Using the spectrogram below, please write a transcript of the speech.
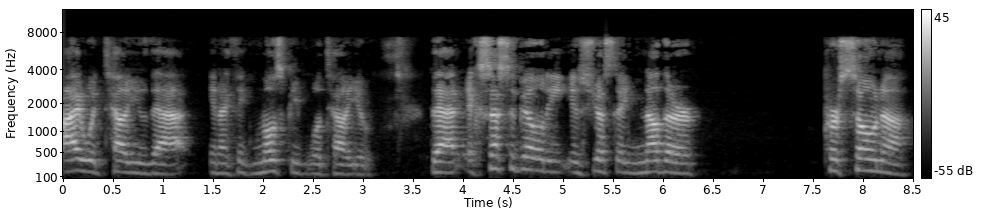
I would tell you that, and I think most people will tell you, that accessibility is just another persona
